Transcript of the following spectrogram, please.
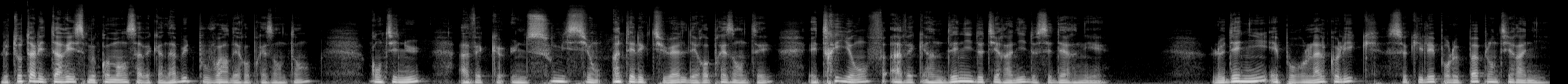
Le totalitarisme commence avec un abus de pouvoir des représentants, continue avec une soumission intellectuelle des représentés et triomphe avec un déni de tyrannie de ces derniers. Le déni est pour l'alcoolique ce qu'il est pour le peuple en tyrannie,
